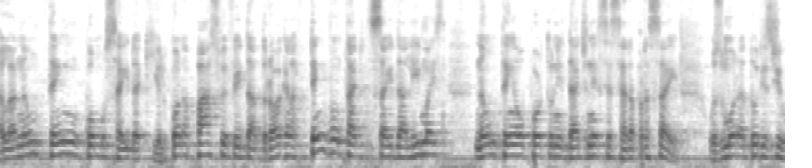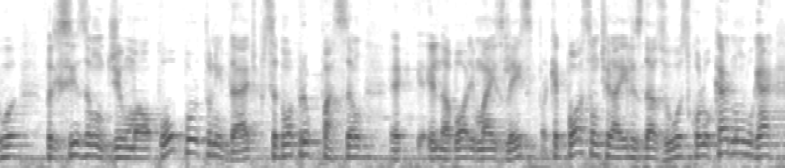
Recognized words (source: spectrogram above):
ela não tem como sair daquilo. Quando passa o efeito da droga, ela tem vontade de sair dali, mas não tem a oportunidade necessária para sair. Os moradores de rua precisam de uma oportunidade, precisam de uma preocupação, é, elabore mais leis para que possam tirar eles das ruas, colocar num lugar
